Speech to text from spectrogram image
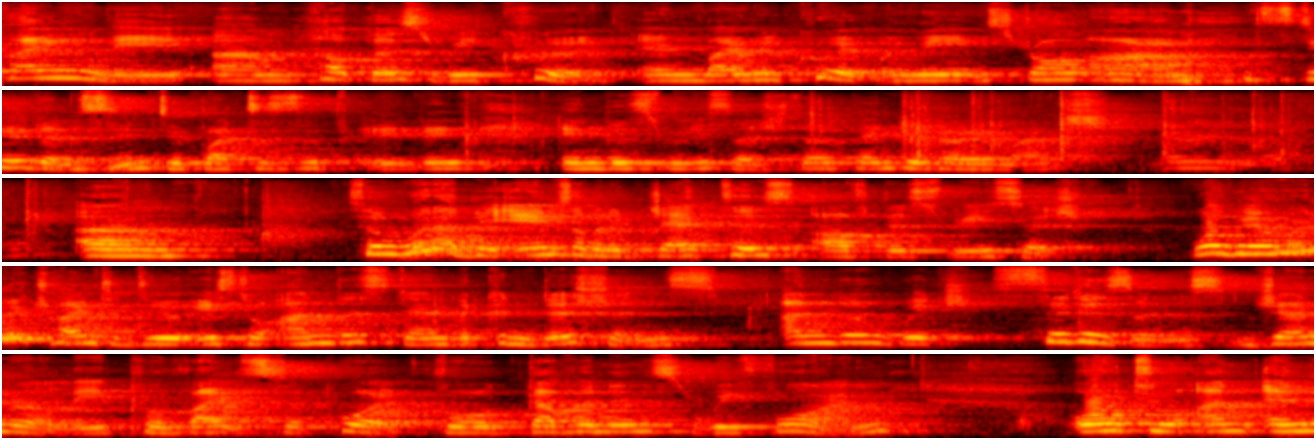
kindly um, helped us recruit, and by recruit we mean strong arm students into participating in this research. So thank you very much. Very welcome. Um, so what are the aims and objectives of this research? What we are really trying to do is to understand the conditions under which citizens generally provide support for governance reform or to un- and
